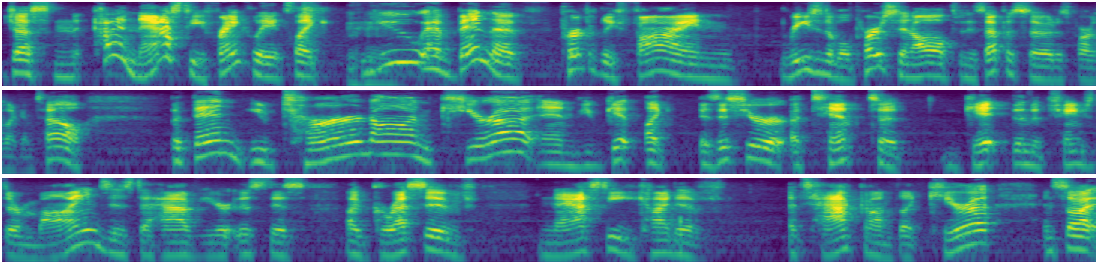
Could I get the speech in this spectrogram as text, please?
just n- kind of nasty. Frankly, it's like Mhm. you have been a perfectly fine, reasonable person all through this episode, as far as I can tell. But then you turn on Kira, and you get like, is this your attempt to get them to change their minds? Is to have your this this aggressive, nasty kind of attack on like Kira? And so, I,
